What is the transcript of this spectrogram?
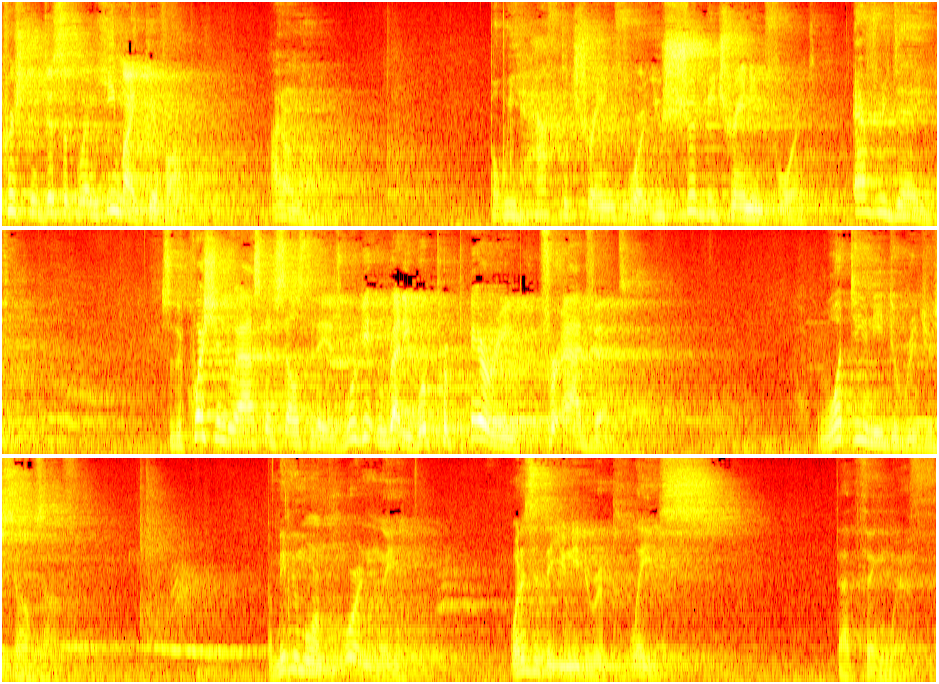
Christian discipline, he might give up. I don't know. But we have to train for it. You should be training for it every day. So, the question to ask ourselves today is we're getting ready, we're preparing for Advent. What do you need to rid yourselves of? But maybe more importantly, what is it that you need to replace that thing with,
